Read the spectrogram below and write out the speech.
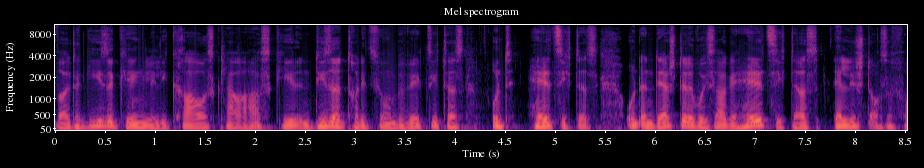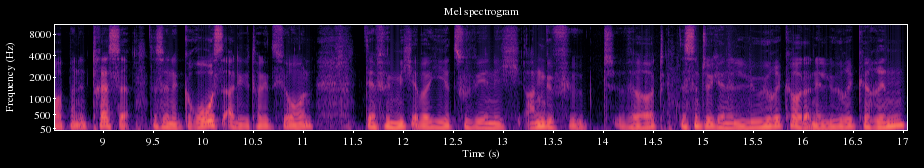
Walter Gieseking, Lilly Kraus, Clara Haskell. In dieser Tradition bewegt sich das und hält sich das. Und an der Stelle, wo ich sage, hält sich das, erlischt auch sofort mein Interesse. Das ist eine großartige Tradition, der für mich aber hier zu wenig angefügt wird. Das ist natürlich eine Lyriker oder eine Lyrikerin,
